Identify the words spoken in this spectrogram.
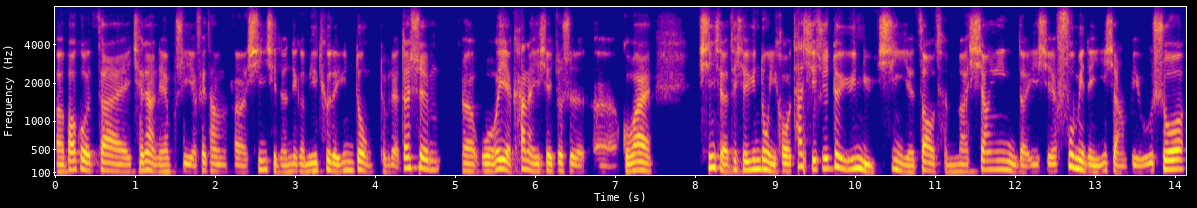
呃，包括在前两年不是也非常呃兴起的那个 Me Too 的运动，对不对？但是，呃，我也看了一些，就是呃，国外。兴起了这些运动以后，它其实对于女性也造成了相应的一些负面的影响，比如说，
